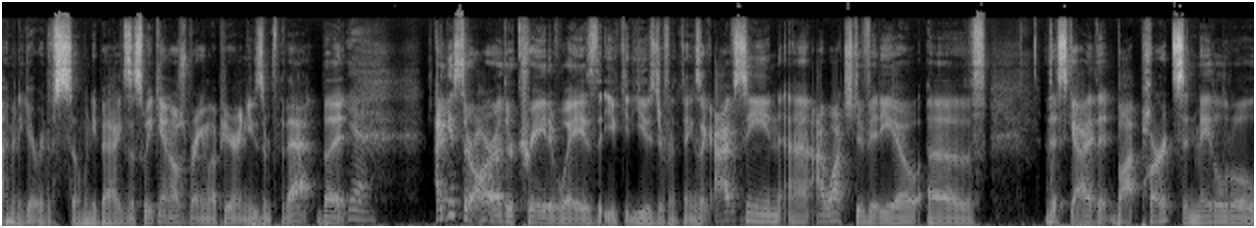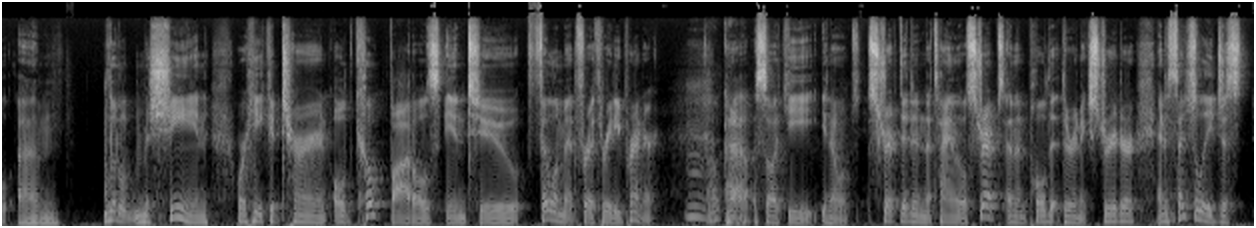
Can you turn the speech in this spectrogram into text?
I'm gonna get rid of so many bags this weekend. I'll just bring them up here and use them for that. But Yeah. I guess there are other creative ways that you could use different things. Like I've seen, uh, I watched a video of this guy that bought parts and made a little um, little machine where he could turn old Coke bottles into filament for a 3D printer. Okay. Uh, so like he, you know, stripped it into tiny little strips and then pulled it through an extruder and essentially just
